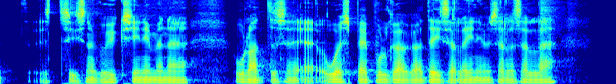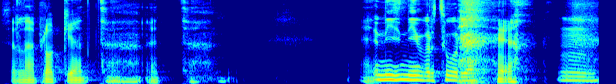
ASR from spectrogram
et, et siis nagu üks inimene ulatas USB pulgaga teisele inimesele selle, selle ploki, et, et, et.... nii, niivõrd suur jah? Jah mm..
